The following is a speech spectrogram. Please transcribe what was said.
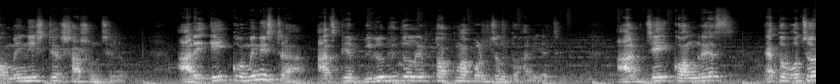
কমিউনিস্টের শাসন ছিল, আর এই কমিউনিস্টরা আজকে বিরোধী দলের তকমা পর্যন্ত হারিয়েছে। আর যেই কংগ্রেস এত বছর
